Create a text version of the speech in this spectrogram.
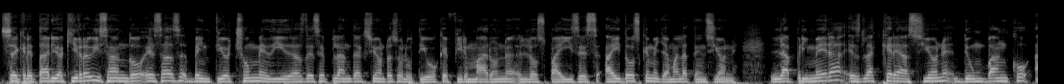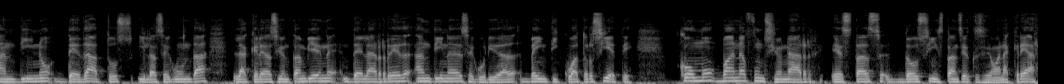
Secretario, aquí revisando esas 28 medidas de ese plan de acción resolutivo que firmaron los países, hay dos que me llaman la atención. La primera es la creación de un banco andino de datos y la segunda, la creación también de la red andina de seguridad 24/7. ¿Cómo van a funcionar estas dos instancias que se van a crear?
